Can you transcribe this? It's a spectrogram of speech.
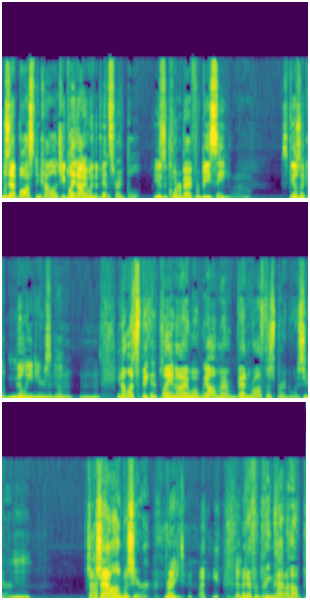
Was at Boston College. He played Iowa in the Pinstripe Bowl. He was a quarterback for BC. Wow, this feels like a million years ago. You know what? Speaking of playing Iowa, we all remember Ben Roethlisberger was here. Josh Allen was here. Right. I never bring that up.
